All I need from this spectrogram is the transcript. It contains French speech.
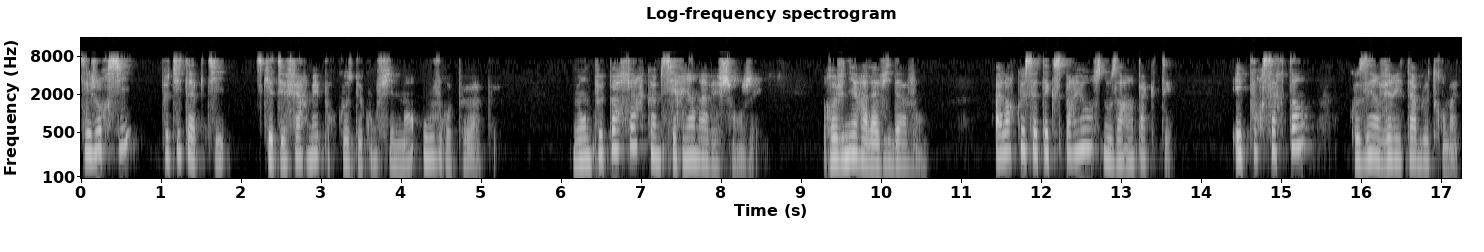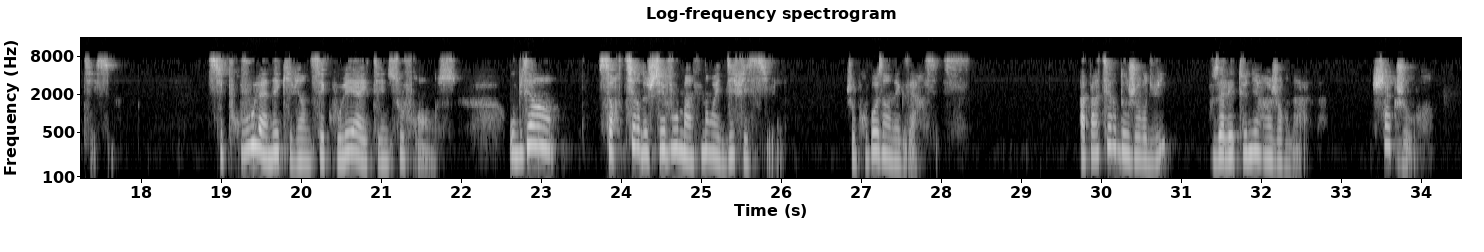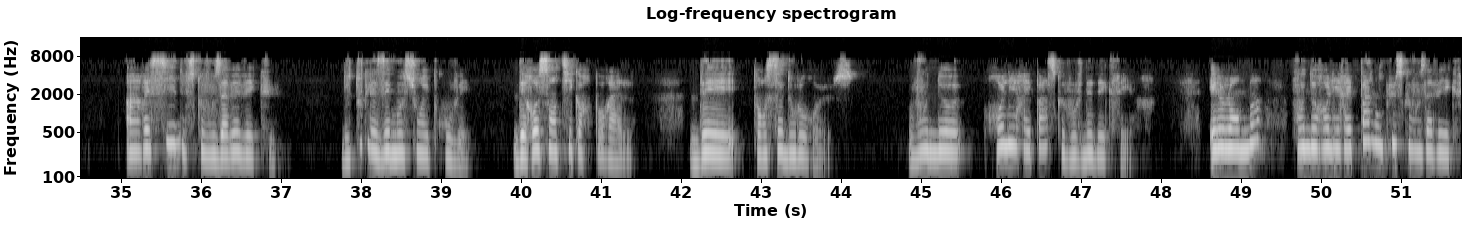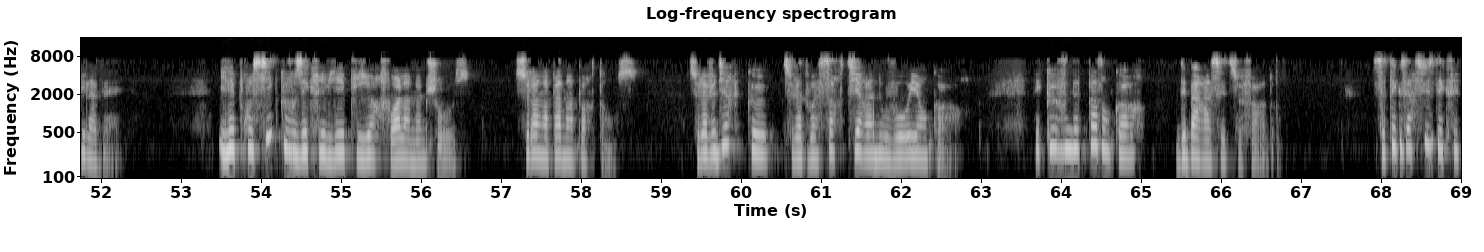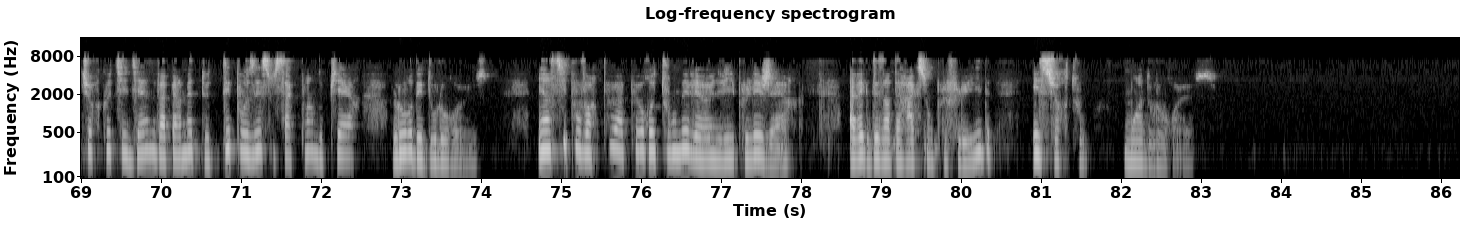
Ces jours-ci, petit à petit, ce qui était fermé pour cause de confinement ouvre peu à peu. Mais on ne peut pas faire comme si rien n'avait changé, revenir à la vie d'avant, alors que cette expérience nous a impactés et pour certains causé un véritable traumatisme. Si pour vous l'année qui vient de s'écouler a été une souffrance, ou bien sortir de chez vous maintenant est difficile, je vous propose un exercice. À partir d'aujourd'hui, vous allez tenir un journal, chaque jour, un récit de ce que vous avez vécu, de toutes les émotions éprouvées, des ressentis corporels, des pensées douloureuses. Vous ne relirez pas ce que vous venez d'écrire. Et le lendemain, vous ne relirez pas non plus ce que vous avez écrit la veille. Il est possible que vous écriviez plusieurs fois la même chose. Cela n'a pas d'importance. Cela veut dire que cela doit sortir à nouveau et encore, et que vous n'êtes pas encore débarrassé de ce fardeau. Cet exercice d'écriture quotidienne va permettre de déposer ce sac plein de pierres lourdes et douloureuses, et ainsi pouvoir peu à peu retourner vers une vie plus légère, avec des interactions plus fluides et surtout moins douloureuses.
